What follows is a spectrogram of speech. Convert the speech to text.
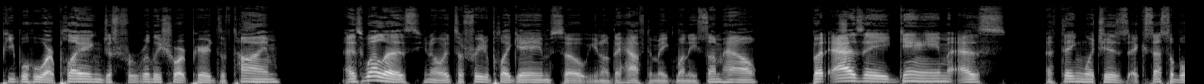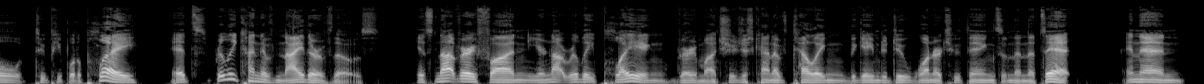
people who are playing just for really short periods of time, as well as, you know, it's a free to play game, so, you know, they have to make money somehow. But as a game, as a thing which is accessible to people to play, it's really kind of neither of those. It's not very fun. You're not really playing very much. You're just kind of telling the game to do one or two things and then that's it and then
